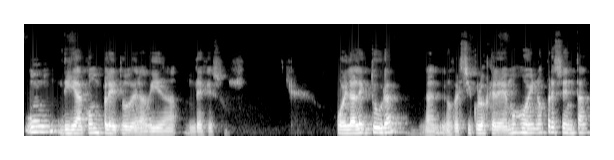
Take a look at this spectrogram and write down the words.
un día completo de la vida de Jesús. Hoy la lectura, los versículos que leemos hoy nos presentan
